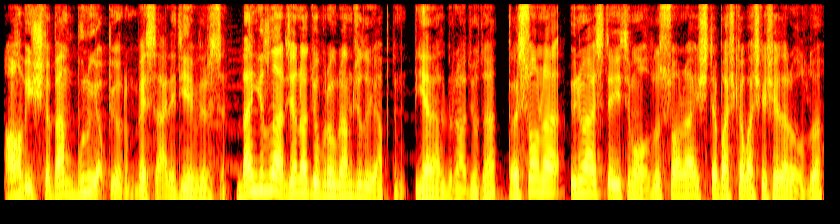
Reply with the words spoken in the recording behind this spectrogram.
Abi işte ben bunu yapıyorum vesaire diyebilirsin. Ben yıllarca radyo programcılığı yaptım. Yerel bir radyoda. Ve sonra üniversite eğitimi oldu. Sonra işte başka başka şeyler oldu.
